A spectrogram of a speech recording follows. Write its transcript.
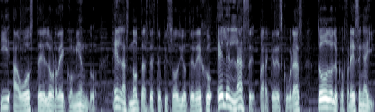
y a vos te lo recomiendo. En las notas de este episodio te dejo el enlace para que descubras todo lo que ofrecen ahí.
